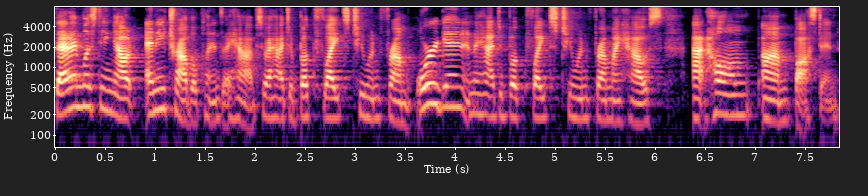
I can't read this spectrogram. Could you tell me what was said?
Then I'm listing out any travel plans I have. So I had to book flights to and from Oregon, and I had to book flights to and from my house at home, um, Boston.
